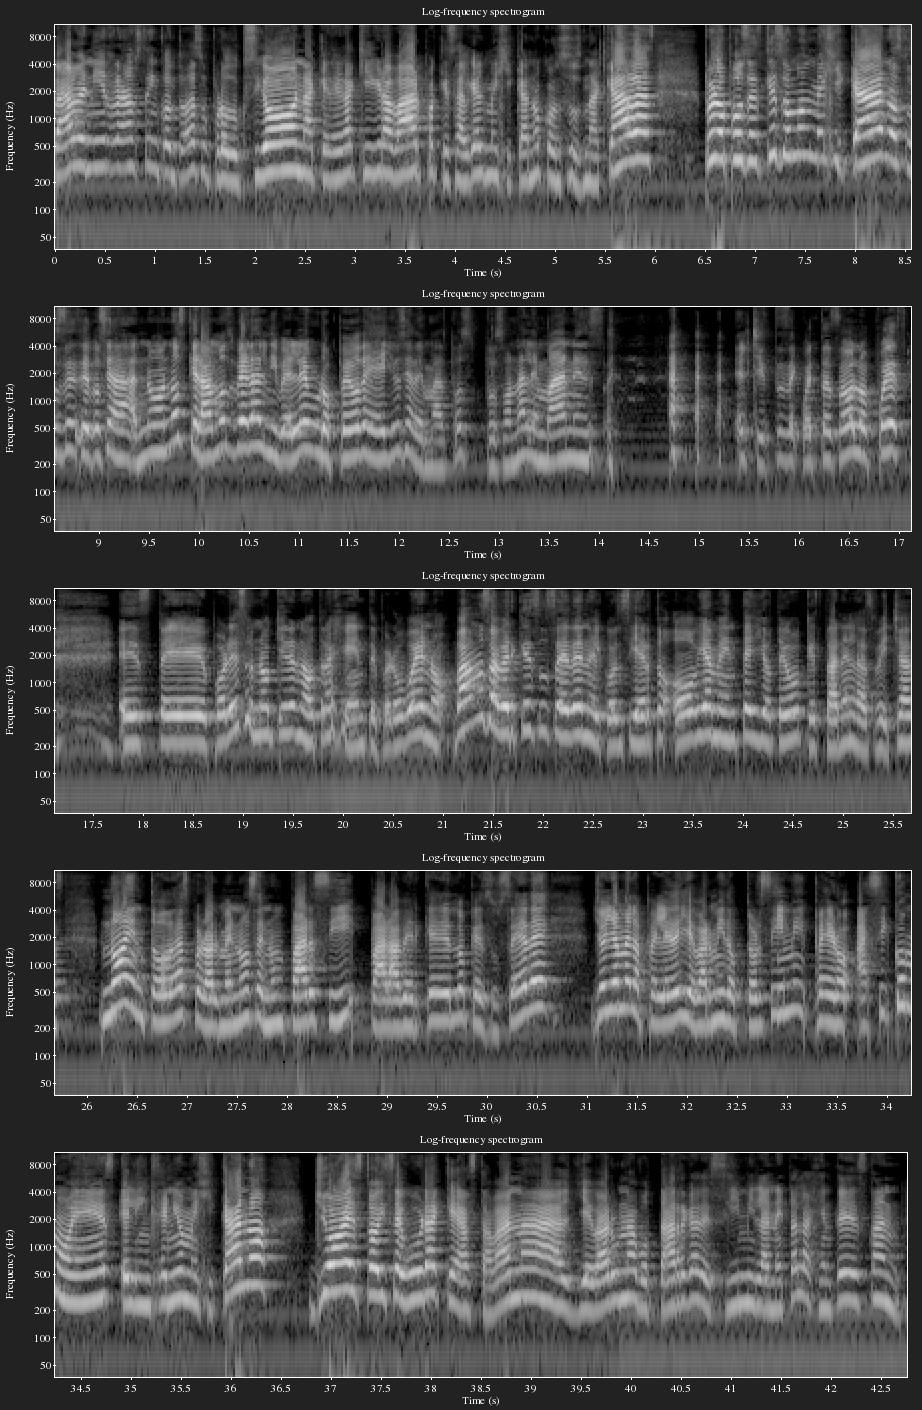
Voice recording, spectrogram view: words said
va a venir Ramstein con toda su producción a querer aquí grabar para que salga el mexicano con sus nacadas. Pero pues es que somos mexicanos, pues, eh, o sea, no nos queramos ver al nivel europeo de ellos y además pues, pues son alemanes. el chiste se cuenta solo, pues. Este, por eso no quieren a otra gente, pero bueno, vamos a ver qué sucede en el concierto. Obviamente yo tengo que estar en las fechas, no en todas, pero al menos en un par sí, para ver qué es lo que sucede. Yo ya me la peleé de llevar mi doctor Simi, pero así como es el ingenio mexicano, yo estoy segura que hasta van a llevar una botarga de Simi. La neta, la gente es tan,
